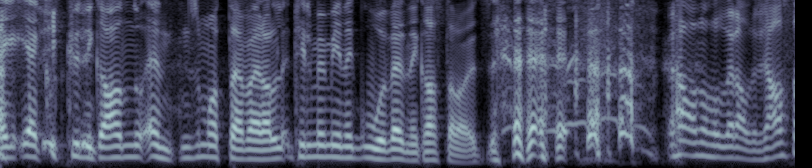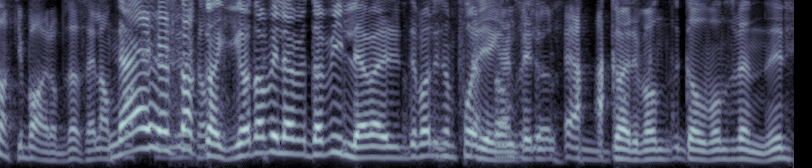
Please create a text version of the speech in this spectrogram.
jeg, jeg kunne ikke ha noe Enten så måtte jeg være al- Til og med mine gode venner kasta meg ut. han holder aldri seg. Han snakker bare om seg selv. Han Nei, jeg snakka ikke. Da ville jeg, da ville jeg være Det var liksom forgjengeren til selv. Garvan, Galvans venner.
